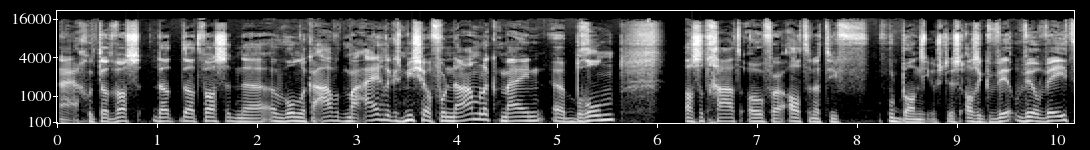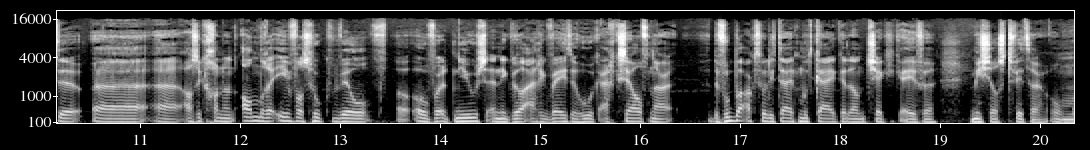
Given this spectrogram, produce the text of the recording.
Nou ja, goed, dat was, dat, dat was een, eh, een wonderlijke avond. Maar eigenlijk is Michel voornamelijk mijn eh, bron... als het gaat over alternatief voetbalnieuws. Dus als ik wil, wil weten, eh, als ik gewoon een andere invalshoek wil over het nieuws... en ik wil eigenlijk weten hoe ik eigenlijk zelf naar de voetbalactualiteit moet kijken... dan check ik even Michels Twitter om...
